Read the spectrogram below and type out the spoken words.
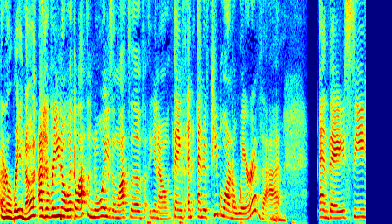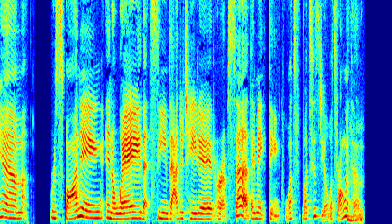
An arena. an arena with lots of noise and lots of you know things. And and if people aren't aware of that mm-hmm. and they see him responding in a way that seems agitated or upset they may think what's what's his deal? What's wrong with mm-hmm. him?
